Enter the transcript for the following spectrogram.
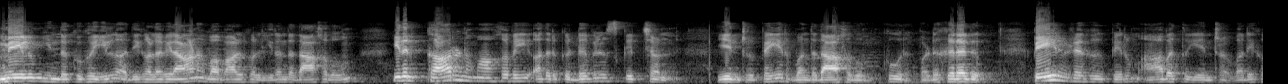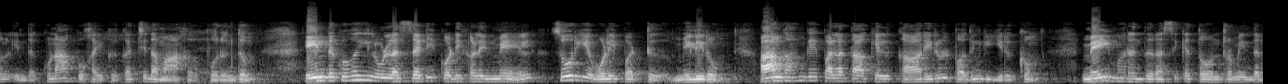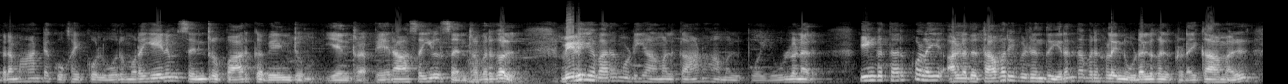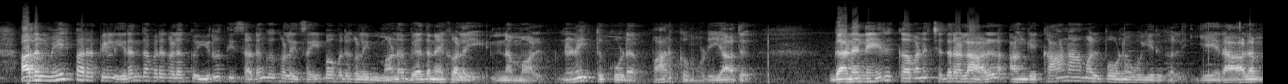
மேலும் இந்த குகையில் அதிக அளவிலான வவால்கள் இருந்ததாகவும் இதன் காரணமாகவே அதற்கு டெவில்ஸ் கிச்சன் என்று பெயர் வந்ததாகவும் கூறப்படுகிறது. பேரழகு பெரும் ஆபத்து என்ற வரிகள் இந்த குணா குகைக்கு கச்சிதமாக பொருந்தும். இந்த குகையில் உள்ள செடி கொடிகளின் மேல் சூரிய ஒளிப்பட்டு மிளிரும். ஆங்காங்கே பள்ளத்தாக்கில் காரிருள் பதுங்கி இருக்கும். மெய் மறந்து ரசிக்க தோன்றும் இந்த பிரம்மாண்ட குகைக்குள் ஒரு முறையேனும் சென்று பார்க்க வேண்டும் என்ற பேராசையில் சென்றவர்கள் வெளியே வர முடியாமல் காணாமல் போய் உள்ளனர் இங்கு தற்கொலை அல்லது தவறி விழுந்து இறந்தவர்களின் உடல்கள் கிடைக்காமல் அதன் மேற்பரப்பில் இறந்தவர்களுக்கு இறுதி சடங்குகளை செய்பவர்களின் மனவேதனைகளை நம்மால் நினைத்து கூட பார்க்க முடியாது. கனநேர கவனச்சிதறலால் அங்கே காணாமல் போன உயிர்கள் ஏராளம்.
